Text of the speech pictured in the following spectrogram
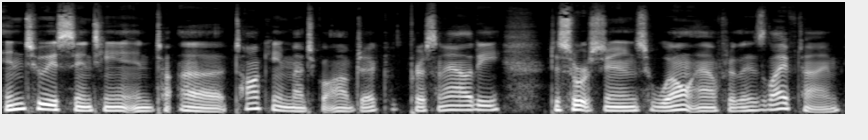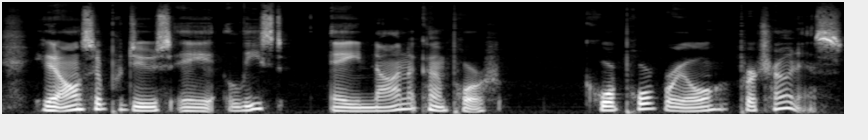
into a sentient and t- uh, talking magical object with personality to sort students well after his lifetime. He could also produce a least a non corporeal Patronus.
